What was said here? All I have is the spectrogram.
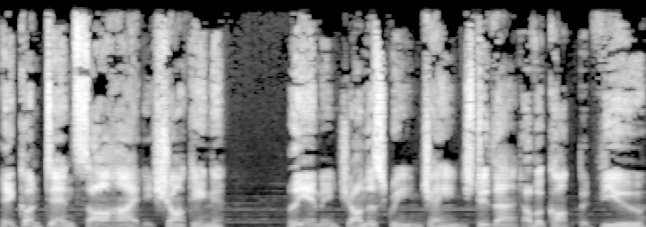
Its contents are highly shocking. The image on the screen changed to that of a cockpit view.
